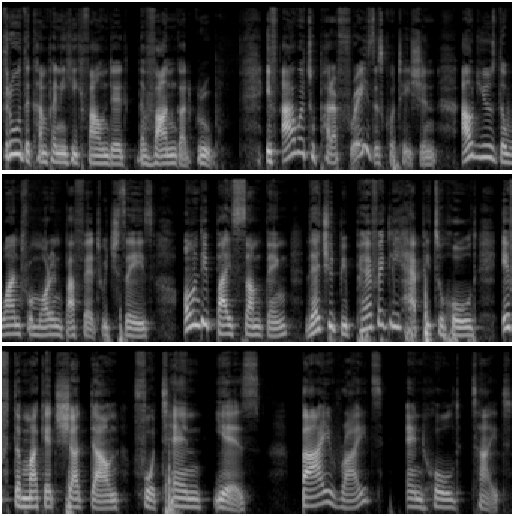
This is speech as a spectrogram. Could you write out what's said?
through the company he founded, the Vanguard Group. If I were to paraphrase this quotation, I would use the one from Warren Buffett, which says, only buy something that you'd be perfectly happy to hold if the market shut down for 10 years. Buy right and hold tight.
